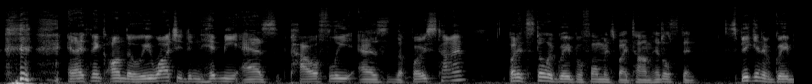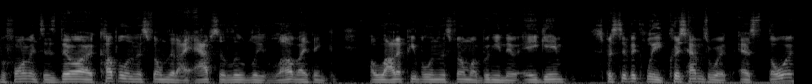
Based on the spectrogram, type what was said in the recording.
and I think on the rewatch it didn't hit me as powerfully as the first time, but it's still a great performance by Tom Hiddleston. Speaking of great performances, there are a couple in this film that I absolutely love. I think a lot of people in this film are bringing their A game specifically Chris Hemsworth as Thor.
